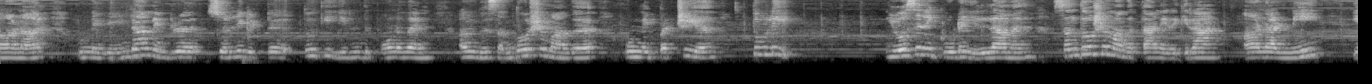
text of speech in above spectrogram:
ஆனால் உன்னை வேண்டாம் என்று சொல்லிவிட்டு தூக்கி இருந்து போனவன் அங்கு சந்தோஷமாக உன்னை பற்றிய துளி யோசனை கூட இல்லாமல் சந்தோஷமாகத்தான் இருக்கிறான். ஆனால் நீ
